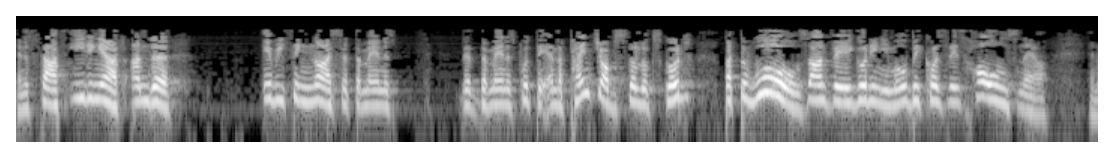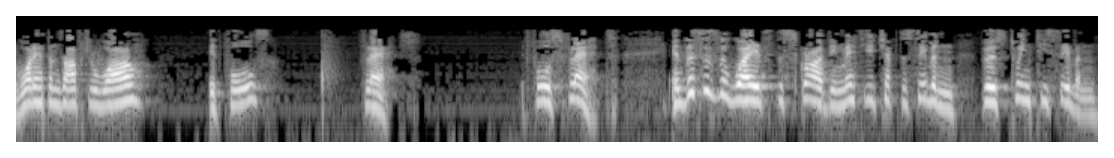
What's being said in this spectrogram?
And it starts eating out under everything nice that the man has, that the man has put there. And the paint job still looks good, but the walls aren't very good anymore because there's holes now. And what happens after a while? It falls flat. It falls flat. And this is the way it's described in Matthew chapter 7 verse 27.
